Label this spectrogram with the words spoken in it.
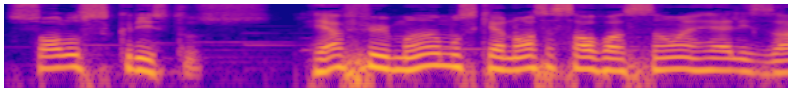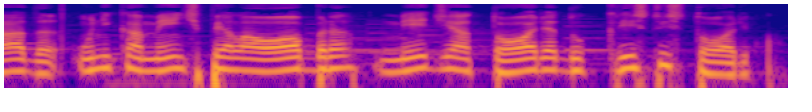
Solos Christus. Reafirmamos que a nossa salvação é realizada unicamente pela obra mediatória do Cristo histórico.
